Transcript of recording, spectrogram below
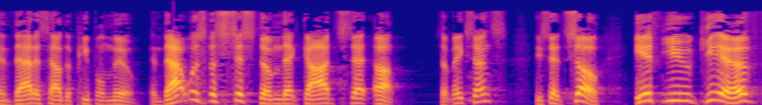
And that is how the people knew. And that was the system that God set up. Does that make sense? He said, so if you give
